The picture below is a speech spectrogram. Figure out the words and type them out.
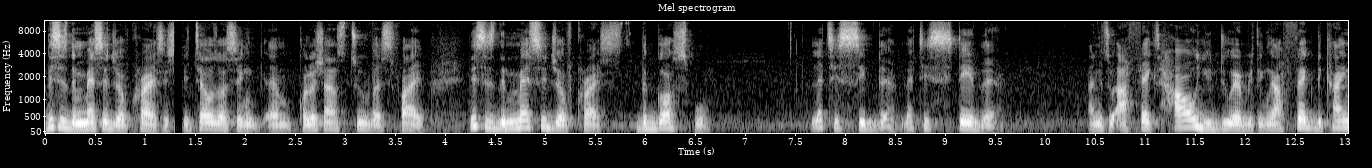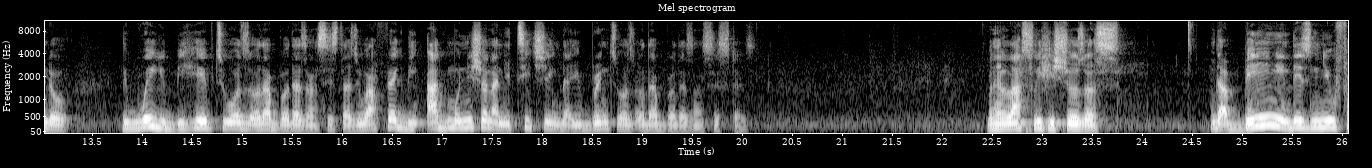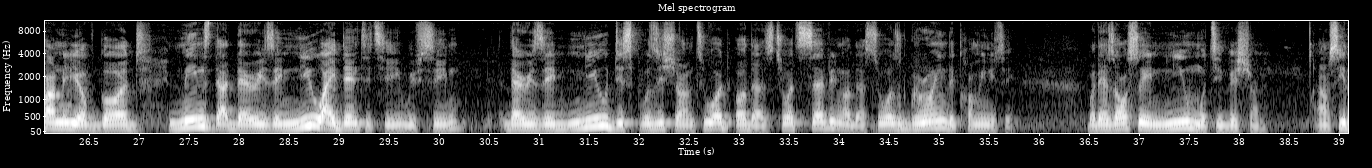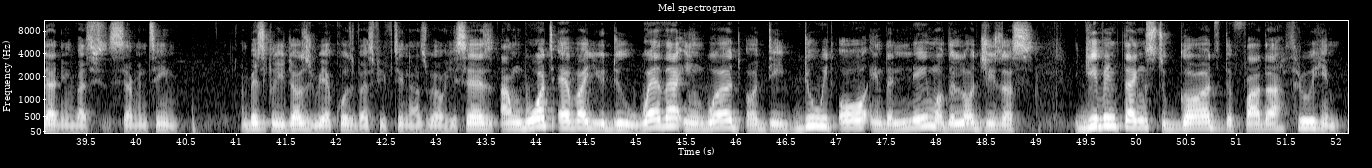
This is the message of Christ. It tells us in um, Colossians 2, verse 5. This is the message of Christ, the gospel. Let it sit there, let it stay there. And it will affect how you do everything. It will affect the kind of the way you behave towards other brothers and sisters. Will affect the admonition and the teaching that you bring towards other brothers and sisters. But then lastly, he shows us that being in this new family of God means that there is a new identity, we've seen. There is a new disposition toward others, towards serving others, towards growing the community. But there's also a new motivation. I'll see that in verse 17. And basically, he just re verse 15 as well. He says, And whatever you do, whether in word or deed, do it all in the name of the Lord Jesus, giving thanks to God the Father through him.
